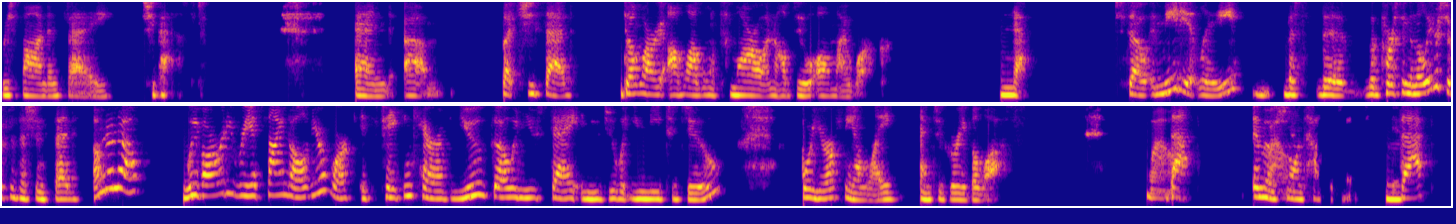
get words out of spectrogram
respond and say she passed. And, um, but she said, don't worry, I'll log on tomorrow and I'll do all my work. No. So immediately, the, the, the person in the leadership position said, oh, no, no, we've already reassigned all of your work. It's taken care of. You go and you stay and you do what you need to do for your family and to grieve a loss. wow That's emotional Wow. intelligence. That's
